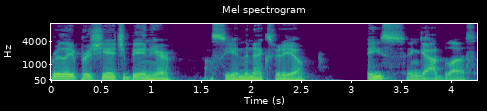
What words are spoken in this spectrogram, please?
Really appreciate you being here. I'll see you in the next video. Peace and God bless.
